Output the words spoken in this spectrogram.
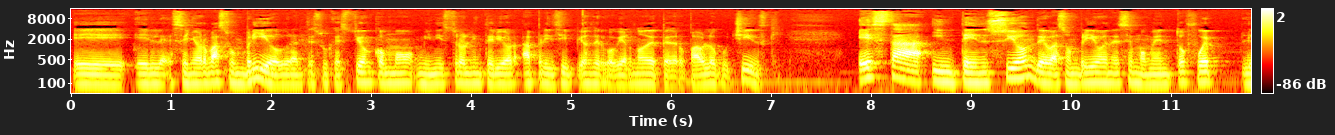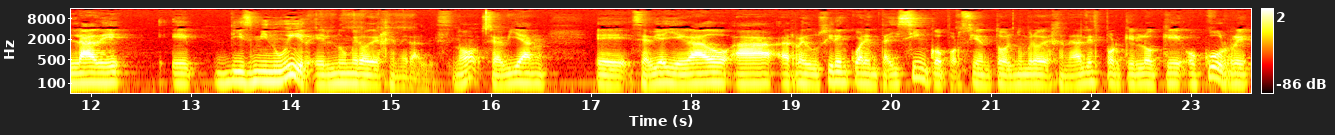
eh, el señor Basombrío durante su gestión como ministro del Interior a principios del gobierno de Pedro Pablo Kuczynski. Esta intención de Basombrío en ese momento fue la de eh, disminuir el número de generales, ¿no? Se habían eh, se había llegado a, reducir en 45% el número de generales porque lo que ocurre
